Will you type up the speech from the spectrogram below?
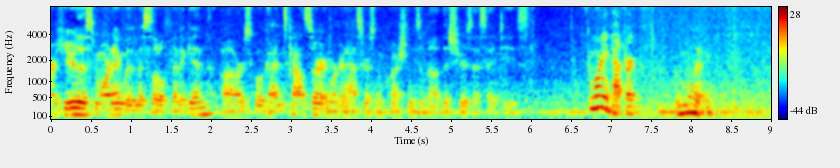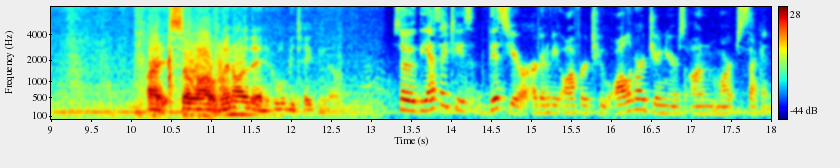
We're here this morning with Miss Little Finnegan, uh, our school guidance counselor, and we're going to ask her some questions about this year's SATs. Good morning, Patrick. Good morning. All right, so uh, when are they and who will be taking them? So the SATs this year are going to be offered to all of our juniors on March 2nd.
